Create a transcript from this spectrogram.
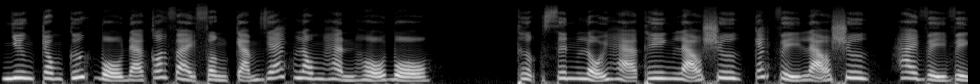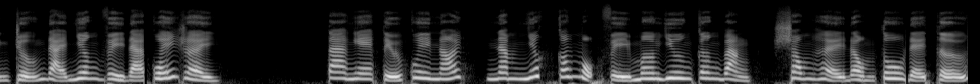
Nhưng trong cước bộ đã có vài phần cảm giác long hành hổ bộ. Thực xin lỗi Hạ Thiên Lão Sư, các vị Lão Sư, hai vị viện trưởng đại nhân vì đã quấy rầy. Ta nghe Tiểu Quy nói, năm nhất có một vị mơ dương cân bằng, song hệ đồng tu đệ tử.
